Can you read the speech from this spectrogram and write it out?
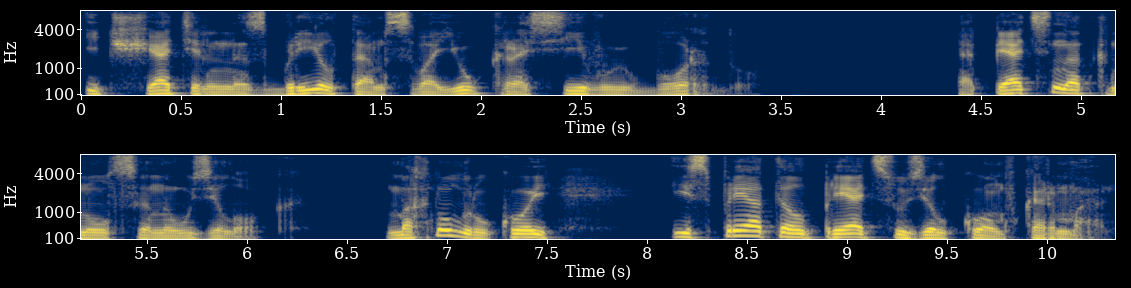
и тщательно сбрил там свою красивую бороду. Опять наткнулся на узелок, махнул рукой и спрятал прядь с узелком в карман.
